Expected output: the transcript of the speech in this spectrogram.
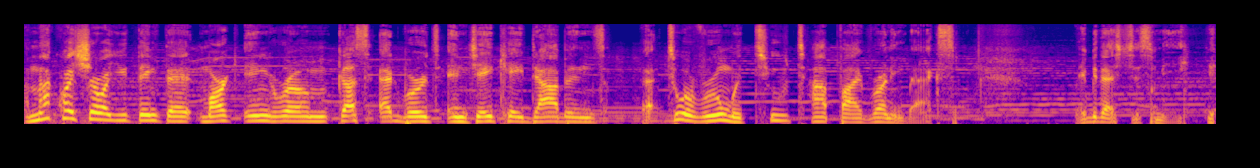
I'm not quite sure why you think that Mark Ingram, Gus Edwards, and J.K. Dobbins to a room with two top five running backs. Maybe that's just me.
